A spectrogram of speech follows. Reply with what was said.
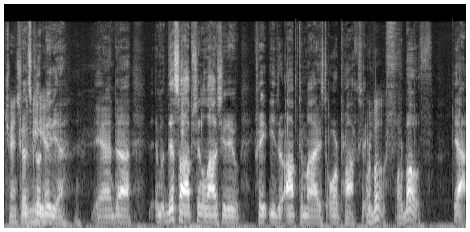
Transcode, Transcode media. media. And uh, this option allows you to create either optimized or proxy. Or both. Or both. Yeah.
